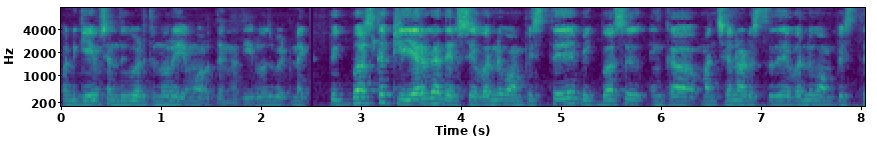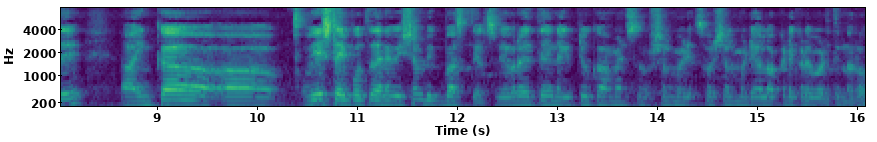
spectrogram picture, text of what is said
కొన్ని గేమ్స్ ఎందుకు పెడుతున్నారో ఏమో అర్థం కాదు. ఈరోజు పెట్టిన బిగ్ బాస్కి క్లియర్గా తెలుసు. ఎవరిని పంపిస్తే బిగ్ బాస్ ఇంకా మంచిగా నడుస్తుంది ఎవరిని పంపిస్తే ఇంకా వేస్ట్ అయిపోతుంది అనే విషయం బిగ్ బాస్కి తెలుసు. ఎవరైతే negative comments social media social మీడియాలో అక్కడిక్కడ పెడుతున్నారో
